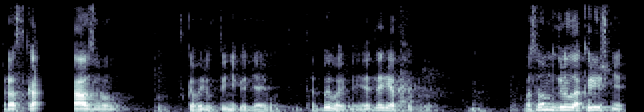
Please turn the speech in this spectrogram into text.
Рассказывал. Вот, говорил, ты негодяй. Вот. Это было, это редко было. В основном он говорил о Кришне.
